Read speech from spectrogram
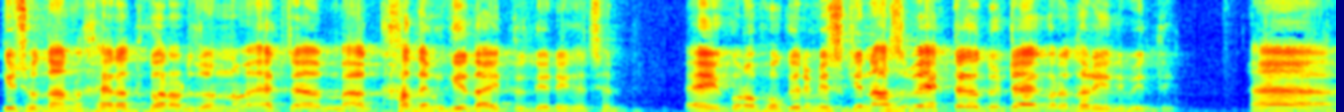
কিছু দান খেরাত করার জন্য একটা খাদেমকে দায়িত্ব দিয়ে রেখেছেন। এই কোনো ফকির মিসকিন আসবে এক টাকা দুই টাকা করে ধরিয়ে দিবি তুই। হ্যাঁ,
